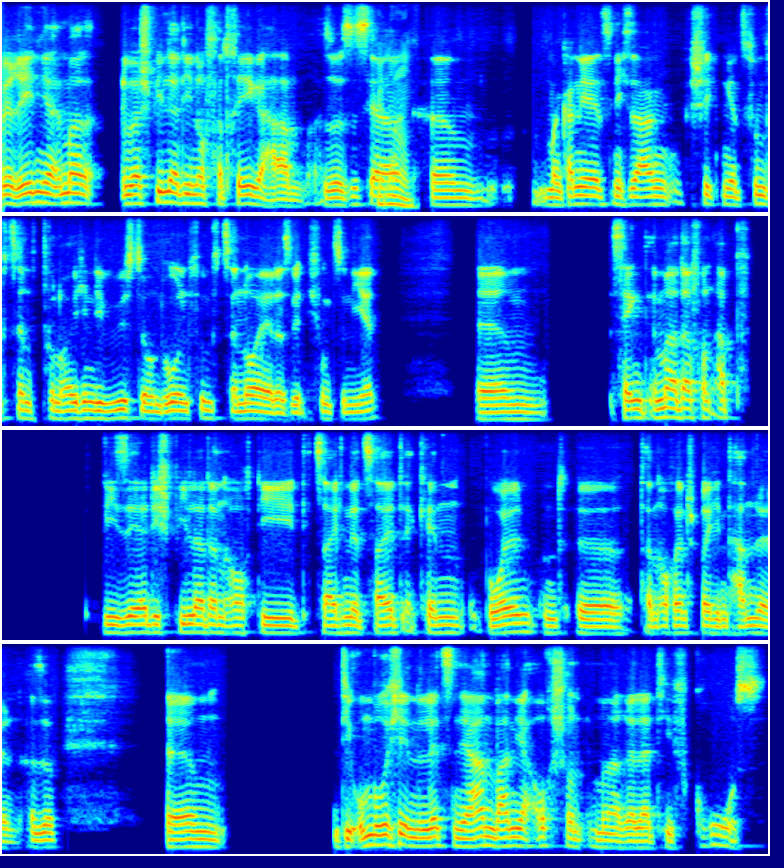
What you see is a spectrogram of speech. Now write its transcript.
wir reden ja immer über Spieler, die noch Verträge haben. Also es ist ja, genau. ähm, man kann ja jetzt nicht sagen, wir schicken jetzt 15 von euch in die Wüste und holen 15 neue. Das wird nicht funktionieren. Ähm, es hängt immer davon ab, wie sehr die Spieler dann auch die, die Zeichen der Zeit erkennen wollen und äh, dann auch entsprechend handeln. Also ähm, die Umbrüche in den letzten Jahren waren ja auch schon immer relativ groß.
